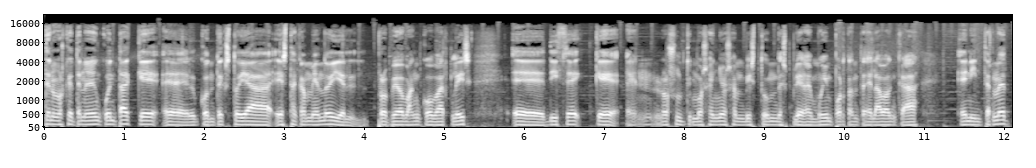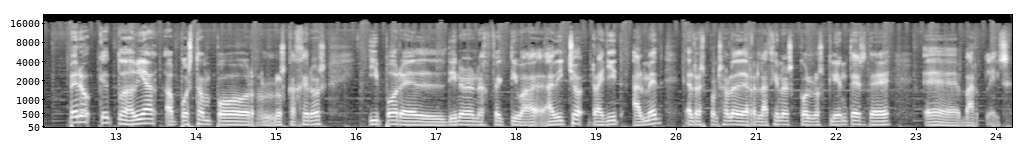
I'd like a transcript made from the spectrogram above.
tenemos que tener en cuenta que eh, el contexto ya está cambiando y el propio banco Barclays eh, dice que en los últimos años han visto un despliegue muy importante de la banca en Internet, pero que todavía apuestan por los cajeros y por el dinero en efectivo, ha dicho Rajit Almed, el responsable de relaciones con los clientes de eh, Barclays.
